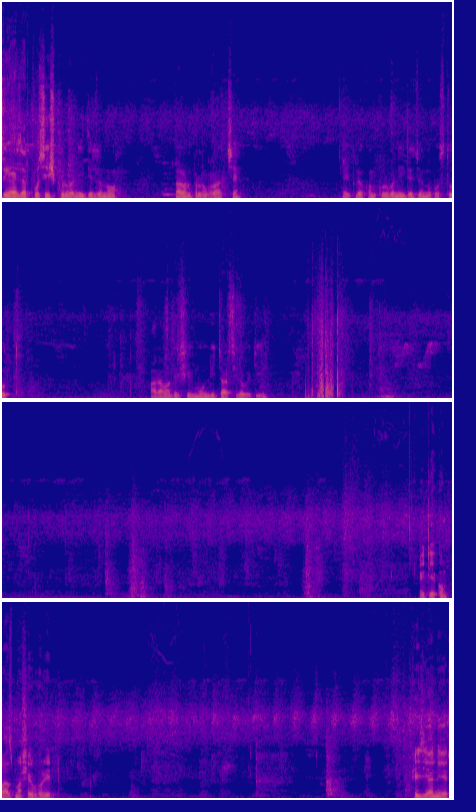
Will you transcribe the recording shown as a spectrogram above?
দুই হাজার পঁচিশ কোরবানি ঈদের জন্য লালন পালন করা হচ্ছে। এগুলো এখন কোরবানি ঈদের জন্য প্রস্তুত। আর আমাদের সেই মুন্ডি চার্সি কবিটি এটি এখন পাঁচ মাসের ভরিল। ফ্রিজিয়ানের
